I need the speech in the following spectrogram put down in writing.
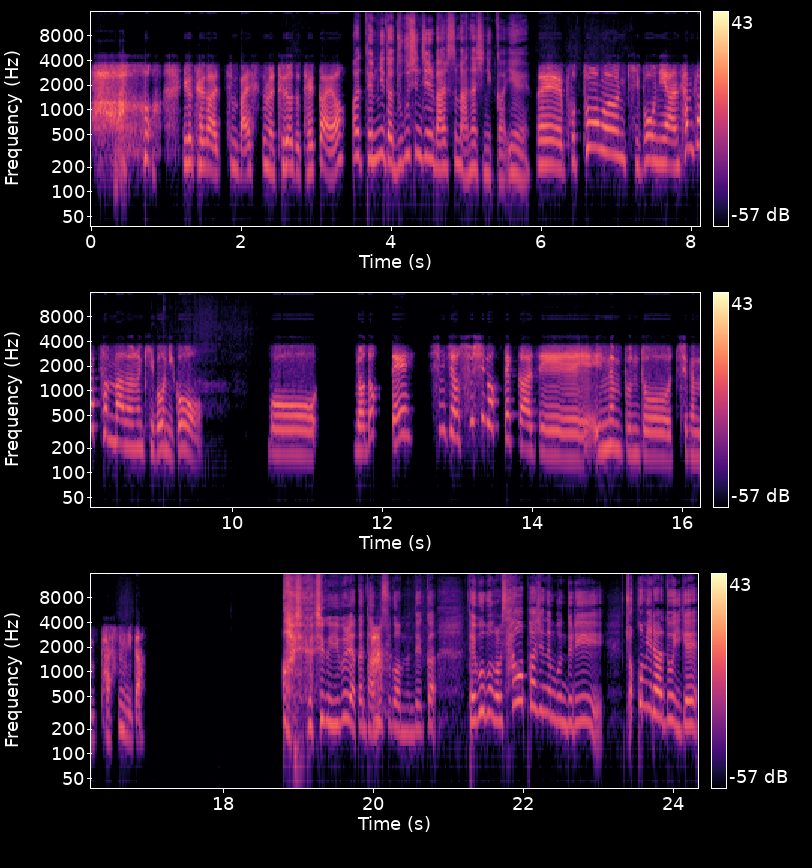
이거 제가 지금 말씀을 드려도 될까요? 아, 됩니다. 누구신지를 말씀 안 하시니까. 예. 네, 보통은 기본이 한 3, 4천만 원은 기본이고, 뭐, 몇 억대? 심지어 수십억 대까지 있는 분도 지금 봤습니다. 아, 제가 지금 입을 약간 담을 수가 없는데, 그러니까 대부분 그럼 사업하시는 분들이 조금이라도 이게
